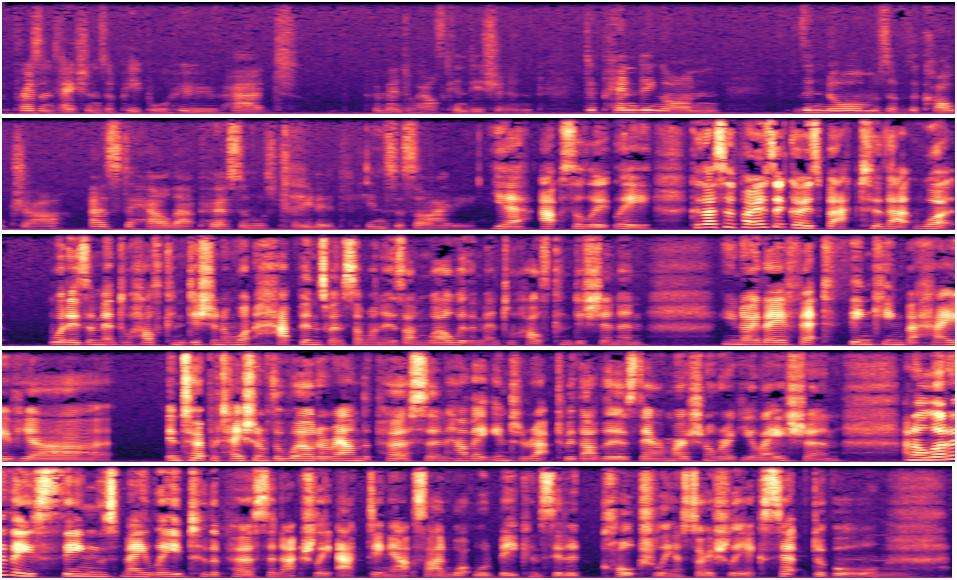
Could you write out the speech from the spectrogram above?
presentations of people who had a mental health condition, depending on the norms of the culture as to how that person was treated in society. Yeah, absolutely. Because I suppose it goes back to that what what is a mental health condition and what happens when someone is unwell with a mental health condition and you know they affect thinking behavior interpretation of the world around the person, how they interact with others, their emotional regulation. And a lot of these things may lead to the person actually acting outside what would be considered culturally and socially acceptable. Mm.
